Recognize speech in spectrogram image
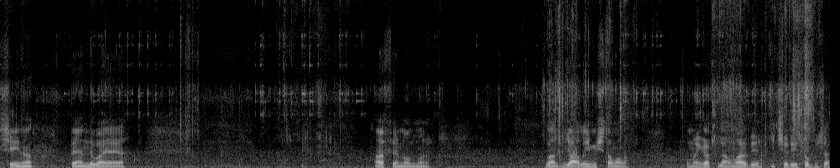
Şeyini al. Beğendi bayağı ya. Aferin oğlum ona. Ulan yağlıymış tamam ama. Omega falan var diye. İçeriği çok güzel.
